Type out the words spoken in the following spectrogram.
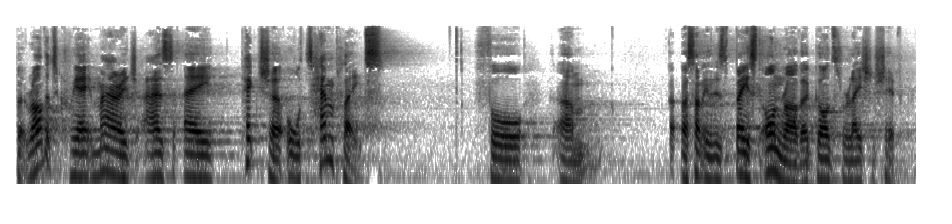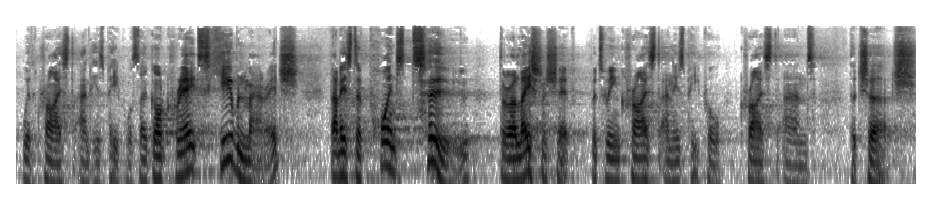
but rather to create marriage as a picture or template for um, something that is based on, rather, God's relationship with Christ and his people. So God creates human marriage that is to point to the relationship between Christ and his people, Christ and the church.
